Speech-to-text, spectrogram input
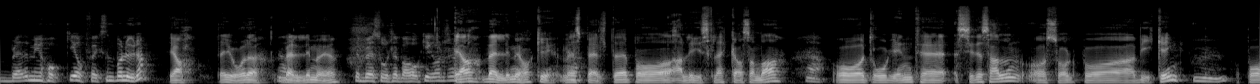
Ble det mye hockey i oppveksten på Lura? Ja, det gjorde det. Veldig mye. Det ble stort sett bare hockey, kanskje? Ja, veldig mye hockey. Vi spilte på alle isflekker som var, Ja. og drog inn til Siddishallen og så på Viking. På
